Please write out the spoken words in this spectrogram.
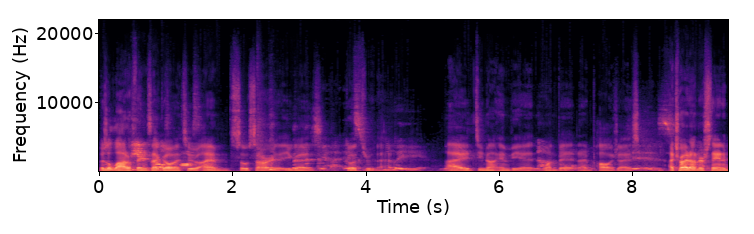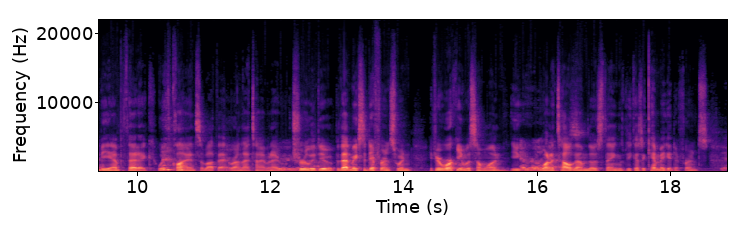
There's a lot of things that go into. awesome. I am so sorry that you guys. yeah, go through that. Really, I do not envy it Not one bit. I apologize. I try to understand and be empathetic with clients about that around that time, and I truly do. But that makes a difference when if you're working with someone, you really want to tell them those things because it can make a difference Yeah.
